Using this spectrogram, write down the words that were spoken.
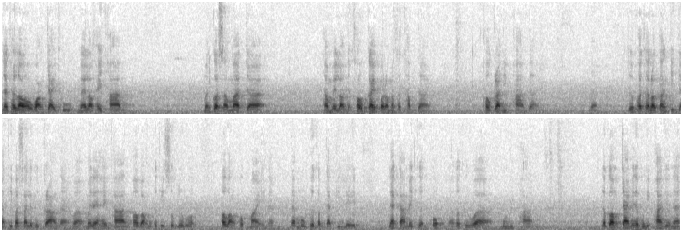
และถ้าเราวางใจถูก แม้เราให้ทาน มันก็สามารถจะทำให้เราเนี่ยเข้าใกล้ปรมัตธรรมได้ เข้าใกล้นิพพานได้นะโดยเพราะถ้าเราตั้งจิตอย่างที่พระสารีบุตรกล่าวนะว่าไม่ได้ให้ทานเพราะหวังอุปทิศสุขหรือเพราะเพราะหวังพบใหม่นะแต่มุ่งเพื่อกำจัดกิเลสและการไม่เกิดพบนะก็คือว่ามุ่งนิพพาน แล้วก็ใจไม่ได้มุ่งนิพพานเดียวนะ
